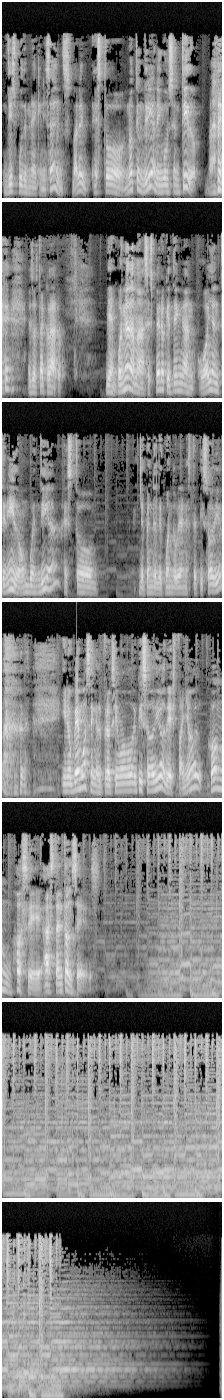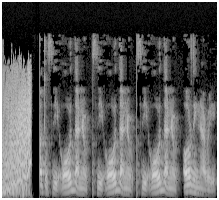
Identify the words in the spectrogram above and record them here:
this wouldn't make any sense, ¿vale? Esto no tendría ningún sentido, ¿vale? Eso está claro. Bien, pues nada más, espero que tengan o hayan tenido un buen día, esto depende de cuándo vean este episodio, y nos vemos en el próximo episodio de Español con José. Hasta entonces. Ordinary, the ordinary, the ordinary, ordinary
